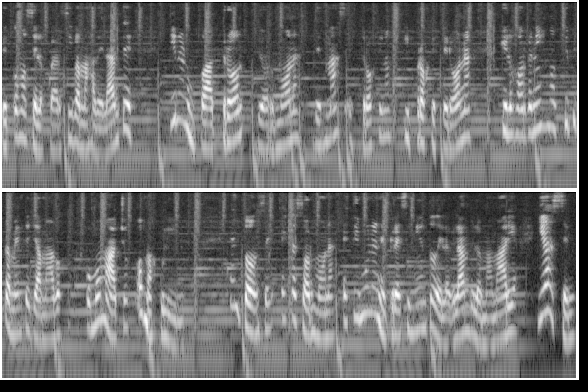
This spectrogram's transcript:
de cómo se los perciba más adelante, tienen un patrón de hormonas de más estrógenos y progesterona que los organismos típicamente llamados como machos o masculinos. Entonces, estas hormonas estimulan el crecimiento de la glándula mamaria y hacen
